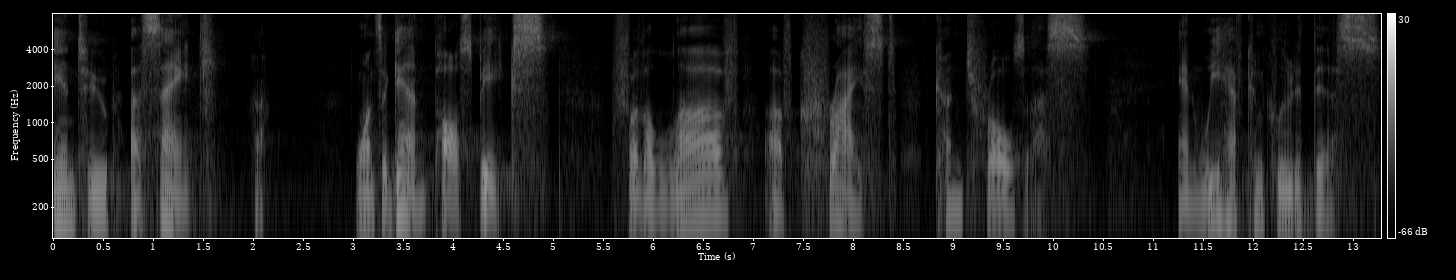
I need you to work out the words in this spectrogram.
into a saint. Once again, Paul speaks For the love of Christ controls us. And we have concluded this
